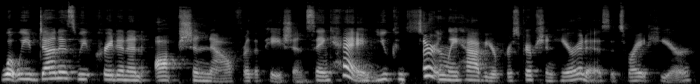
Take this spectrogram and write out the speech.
what we've done is we've created an option now for the patient saying, hey, mm-hmm. you can certainly have your prescription. Here it is, it's right here.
